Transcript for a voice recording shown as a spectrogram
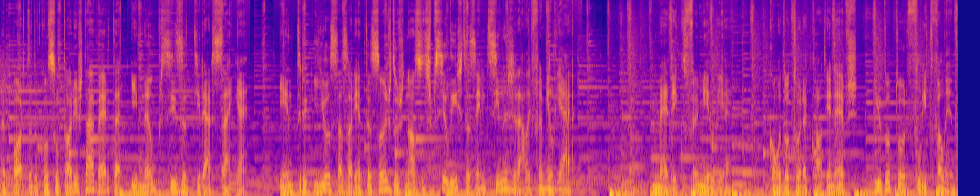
A porta do consultório está aberta e não precisa de tirar senha. Entre e ouça as orientações dos nossos especialistas em Medicina Geral e Familiar. Médico de Família, com a doutora Cláudia Neves e o doutor Felipe Valente.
